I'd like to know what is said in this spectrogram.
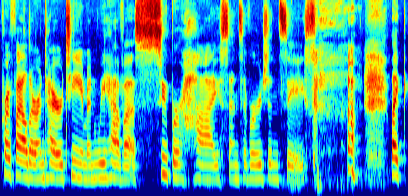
profiled our entire team and we have a super high sense of urgency. So, like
